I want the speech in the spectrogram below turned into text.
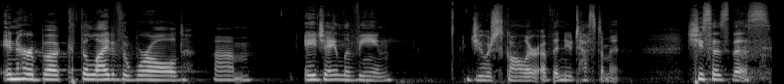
In her book, The Light of the World, um, A.J. Levine, Jewish scholar of the New Testament, she says this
